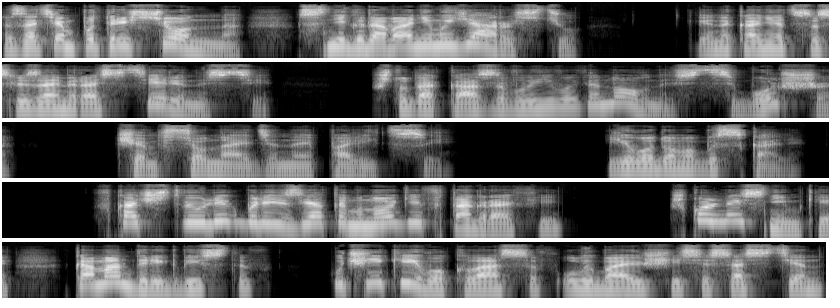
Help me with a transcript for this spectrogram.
затем потрясенно, с негодованием и яростью, и, наконец, со слезами растерянности, что доказывало его виновность больше, чем все найденное полицией. Его дом обыскали. В качестве улик были изъяты многие фотографии, школьные снимки, команды регбистов, ученики его классов, улыбающиеся со стен,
